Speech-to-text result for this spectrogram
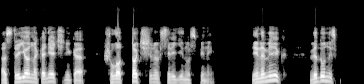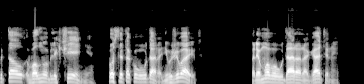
Острие наконечника шло точно в середину спины. И на миг ведун испытал волну облегчения. После такого удара не выживают прямого удара рогатины,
